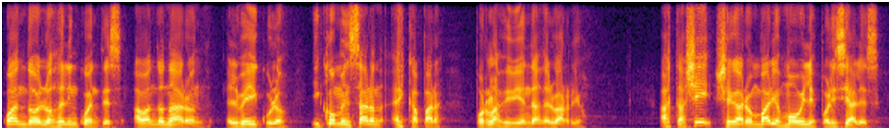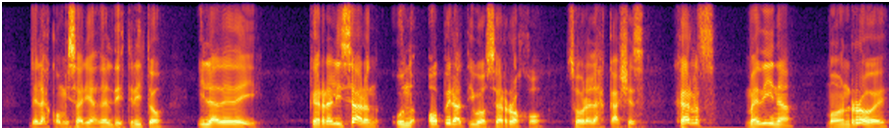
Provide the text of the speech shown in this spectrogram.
cuando los delincuentes abandonaron el vehículo y comenzaron a escapar por las viviendas del barrio. Hasta allí llegaron varios móviles policiales de las comisarias del distrito y la DDI, que realizaron un operativo cerrojo sobre las calles Herls, Medina, Monroe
